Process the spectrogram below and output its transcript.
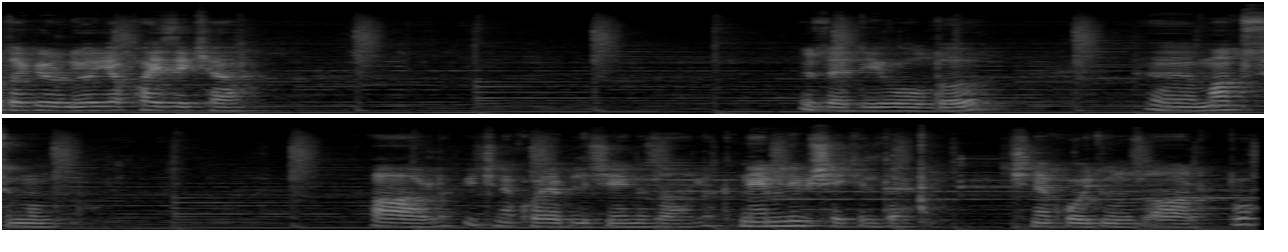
burada görünüyor yapay zeka özelliği olduğu e, maksimum ağırlık içine koyabileceğiniz ağırlık nemli bir şekilde içine koyduğunuz ağırlık bu.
